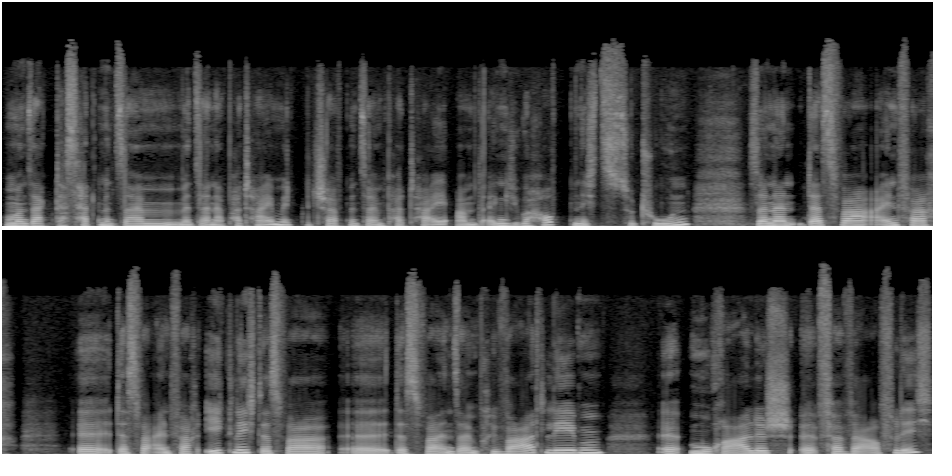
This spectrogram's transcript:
wo man sagt, das hat mit, seinem, mit seiner Parteimitgliedschaft, mit seinem Parteiamt eigentlich überhaupt nichts zu tun, sondern das war einfach, äh, das war einfach eklig, das war, äh, das war in seinem Privatleben äh, moralisch äh, verwerflich,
